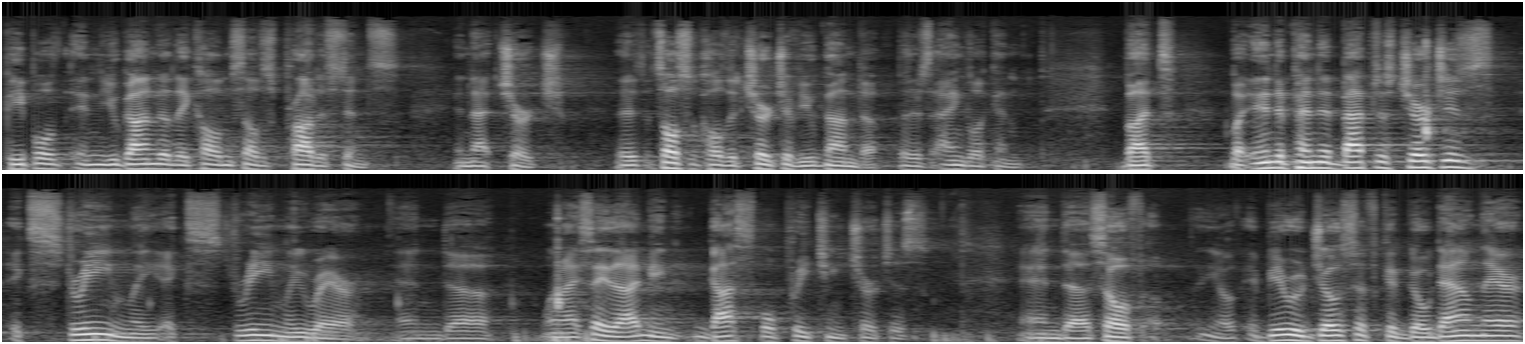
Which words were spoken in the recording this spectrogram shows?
People in Uganda, they call themselves Protestants in that church. It's also called the Church of Uganda, but it's Anglican. But, but independent Baptist churches, extremely, extremely rare. And uh, when I say that, I mean gospel preaching churches. And uh, so, if, you know, Ibiru Joseph could go down there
